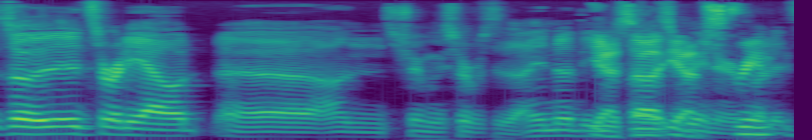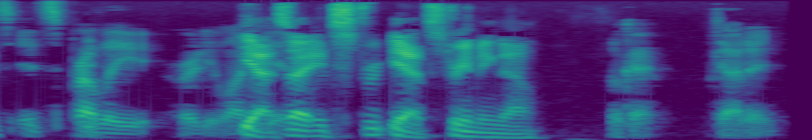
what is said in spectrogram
So it's already out uh, on streaming services. I know that you Yeah, saw uh, yeah, screener, stream- but it's it's probably already locked Yeah, it's, uh, it's, stre- yeah, it's streaming now. Okay, got it.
